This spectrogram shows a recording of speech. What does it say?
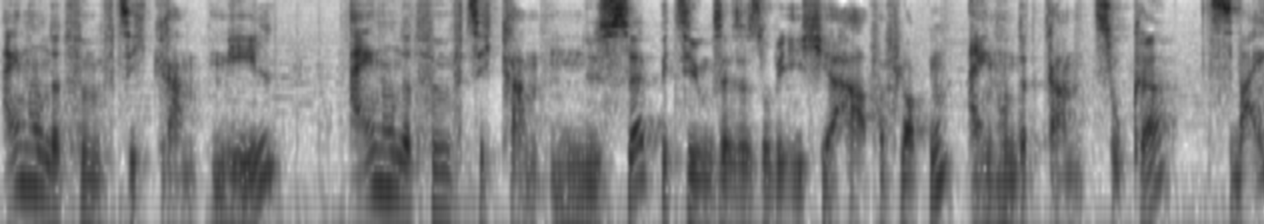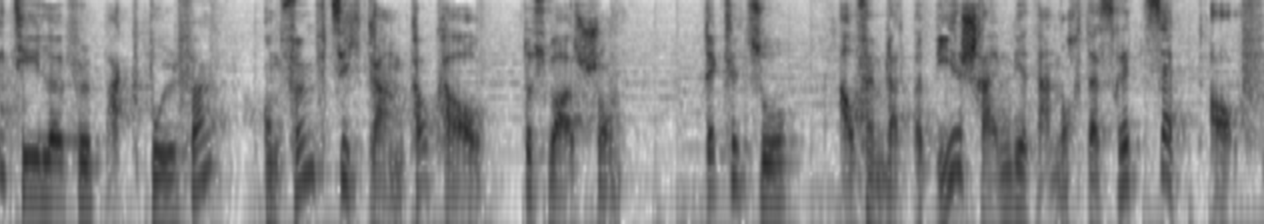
150 Gramm Mehl, 150 Gramm Nüsse bzw. so wie ich hier Haferflocken, 100 Gramm Zucker, 2 Teelöffel Backpulver und 50 Gramm Kakao. Das war's schon. Deckel zu. Auf ein Blatt Papier schreiben wir dann noch das Rezept auf.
